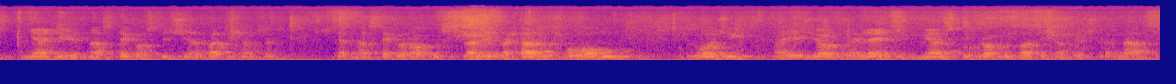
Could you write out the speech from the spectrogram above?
z dnia 19 stycznia 2014 roku w sprawie zakazu połowu z łodzi na jeziorze Leci w miastu w roku 2014.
